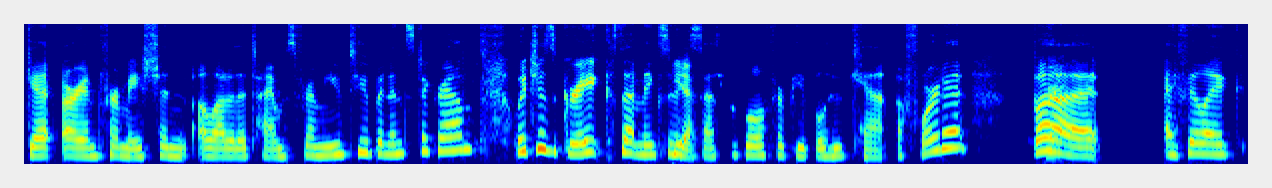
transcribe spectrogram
get our information a lot of the times from YouTube and Instagram, which is great because that makes it yeah. accessible for people who can't afford it. But right. I feel like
